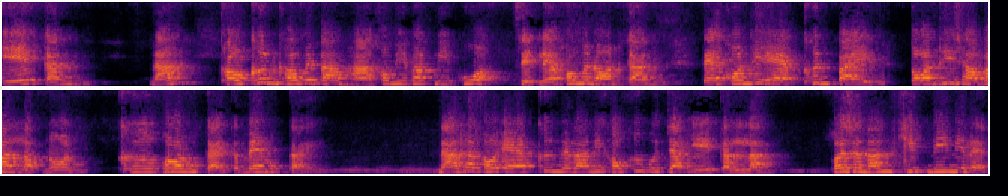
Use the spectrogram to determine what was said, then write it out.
เอกัน นะเขาขึ้นเขาไปตามหาเขามีพักมีพวก เสร็จแล้วเขามานอนกัน แต่คนที่แอบขึ้นไป ตอนที่ชาวบ้านหลับนอน คือพ่อลูกไก่กับแม่ลูกไก่ นะ ถ้าเขาแอบขึ้นเวลานี้เขาคือบ่จะเอกันล่ะ เพราะฉะนั้นคลิปนี้นี่แหละ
